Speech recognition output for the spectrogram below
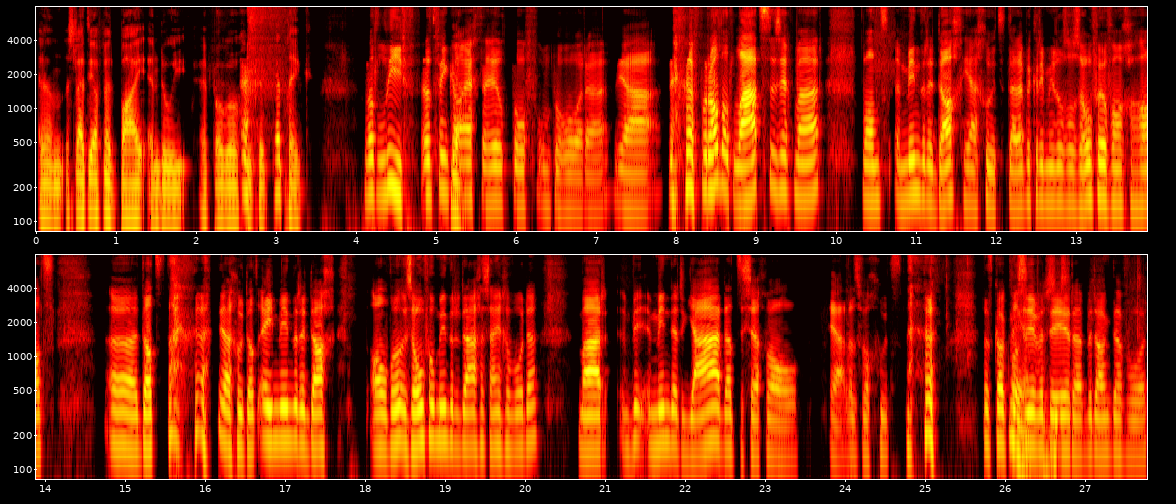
En dan sluit hij af met bye en doei. Eh, Pogo groeten Patrick. Wat lief. Dat vind ik Ja. wel echt heel tof om te horen. Ja, vooral dat laatste, zeg maar. Want een mindere dag, ja goed, daar heb ik er inmiddels al zoveel van gehad. eh, dat, ja goed, dat één mindere dag al zoveel mindere dagen zijn geworden. Maar minder jaar, dat is echt wel, ja, dat is wel goed. dat kan ik wel Nou ja, zeer waarderen. Bedankt daarvoor.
